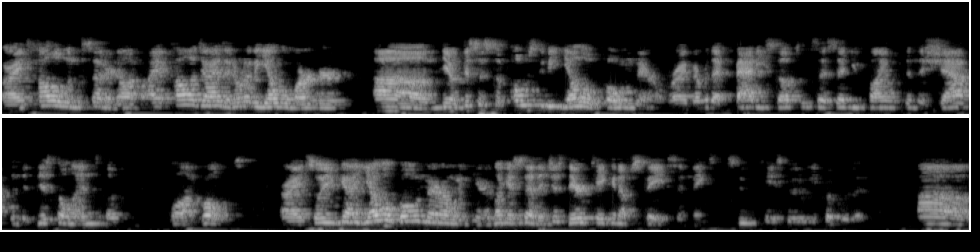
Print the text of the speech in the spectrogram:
all right, it's hollow in the center. Now, I apologize, I don't have a yellow marker. Um, you know, this is supposed to be yellow bone marrow, right? Remember that fatty substance I said you find within the shaft and the distal ends of long bones. All right, so you've got yellow bone marrow in here. Like I said, it's just there taking up space. It makes the soup taste good when you cook with it. Um,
